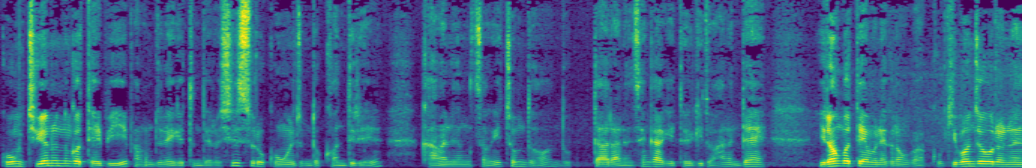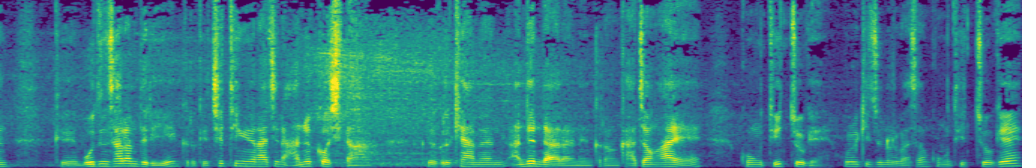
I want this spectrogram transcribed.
공 뒤에 놓는 것 대비 방금 전에 얘기했던 대로 실수로 공을 좀 더 건드릴 가능성이 좀 더 높다라는 생각이 들기도 하는데, 이런 것 때문에 그런 것 같고, 기본적으로는 그 모든 사람들이 그렇게 채팅을 하지는 않을 것이다. 그렇게 하면 안 된다라는 그런 가정하에 공 뒤쪽에, 홀 기준으로 봐서 공 뒤쪽에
